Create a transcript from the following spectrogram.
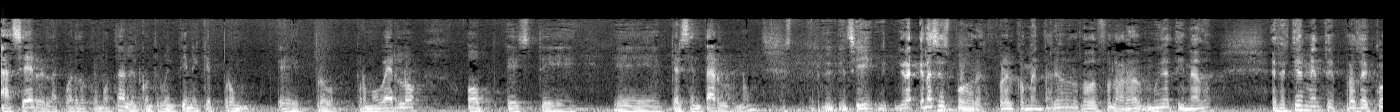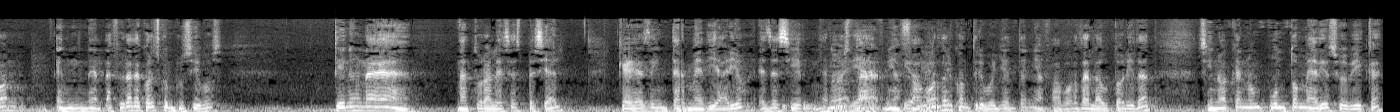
hacer el acuerdo como tal. El contribuyente tiene que eh, promoverlo o este, eh, presentarlo, ¿no? Sí, gracias por, por, el comentario, Rodolfo, la verdad, muy atinado. Efectivamente, Prodecon, en la figura de acuerdos conclusivos, tiene una naturaleza especial que es de intermediario, es decir, no está ni a favor del contribuyente ni a favor de la autoridad, sino que en un punto medio se ubica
